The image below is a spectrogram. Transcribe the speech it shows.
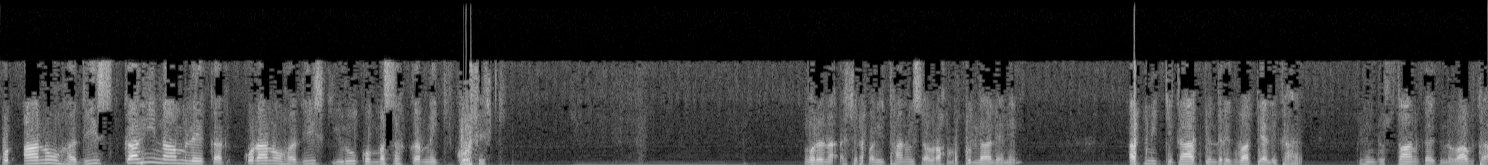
قرآن و حدیث کا ہی نام لے کر قرآن و حدیث کی روح کو مسخ کرنے کی کوشش کی۔ مولانا اشرف علی تھانوی صاحب رحمۃ اللہ علیہ نے اپنی کتاب کے اندر ایک واقعہ لکھا ہے کہ ہندوستان کا ایک نواب تھا۔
